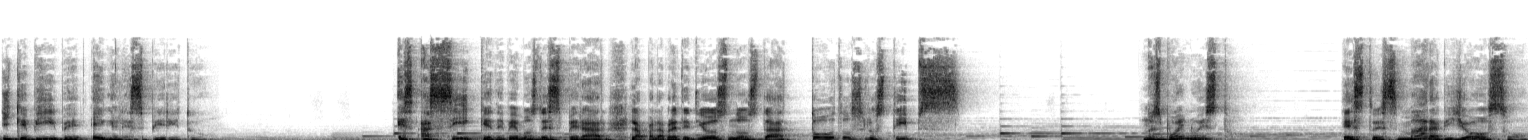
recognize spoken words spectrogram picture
y que vive en el Espíritu. Es así que debemos de esperar. La palabra de Dios nos da todos los tips no es bueno esto. Esto es maravilloso.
